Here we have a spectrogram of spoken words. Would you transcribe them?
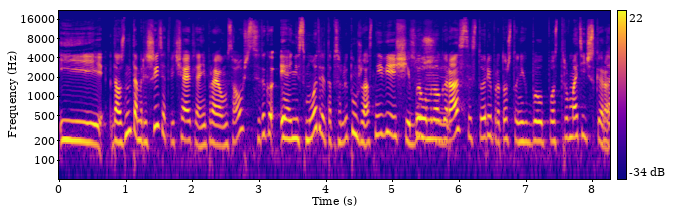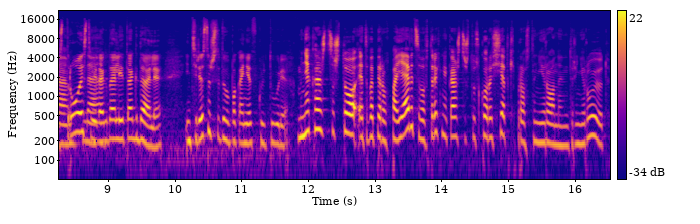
и должны там решить, отвечают ли они правилам сообщества. И, такое, и они смотрят абсолютно ужасные вещи. Слушай, было много раз истории про то, что у них было посттравматическое да, расстройство да. и так далее, и так далее. Интересно, что этого пока нет в культуре. Мне кажется, что это, во-первых, появится, во-вторых, мне кажется, что скоро сетки просто нейроны натренируют.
